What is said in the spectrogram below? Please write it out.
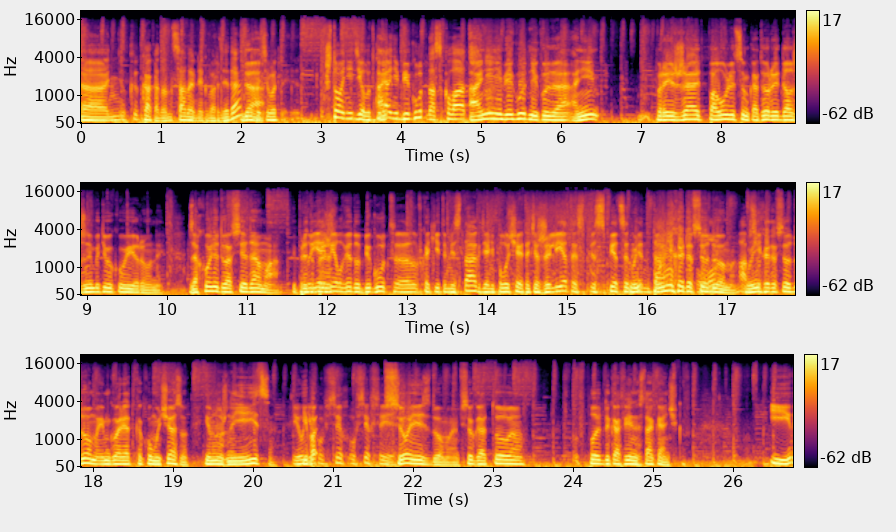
К- Как она, национальная гвардия, да? Да. Вот эти вот- Что они делают? Куда А- они бегут? На склад? Они не бегут никуда, они проезжают по улицам, которые должны быть эвакуированы. Заходят во все дома. И Ну, я предупреж- имел в виду, бегут э, в какие-то места, где они получают эти жилеты, у, специнвентарь. у них это все лом. дома. А, у них это все дома. Им говорят, к какому часу им нужно яйца. И у них по- у всех, у всех все есть. все есть дома. Все готово. Вплоть до кофейных стаканчиков. И,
